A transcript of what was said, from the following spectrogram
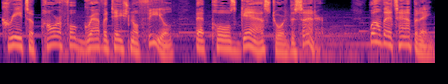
creates a powerful gravitational field that pulls gas toward the center. While that's happening,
